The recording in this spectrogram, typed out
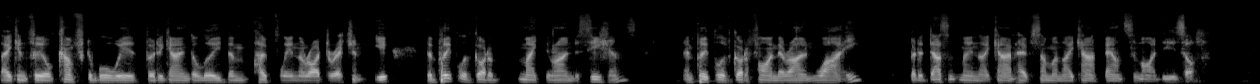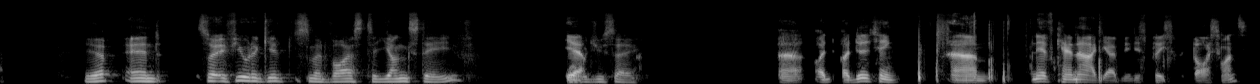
they can feel comfortable with but are going to lead them hopefully in the right direction. You, the people have got to make their own decisions and people have got to find their own way but it doesn't mean they can't have someone they can't bounce some ideas off. Yep. And so if you were to give some advice to young Steve, yeah. what would you say? Uh, I, I do think um, Nev Kennard gave me this piece of advice once.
